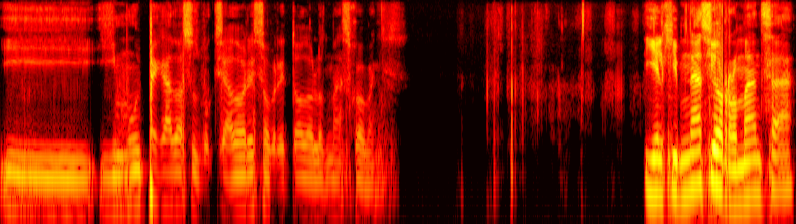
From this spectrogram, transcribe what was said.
y, muy pegado a sus boxeadores, sobre todo los más jóvenes. Y el gimnasio Romanza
